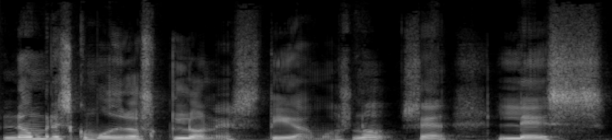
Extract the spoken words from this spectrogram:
nombres como de los clones, digamos, ¿no? O sea, les,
